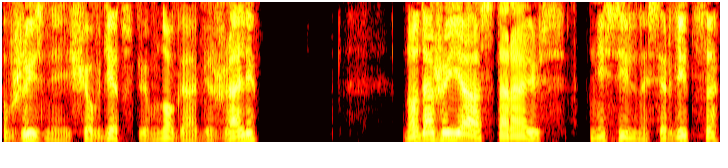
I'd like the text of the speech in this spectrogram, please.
в жизни еще в детстве много обижали. Но даже я стараюсь не сильно сердиться,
